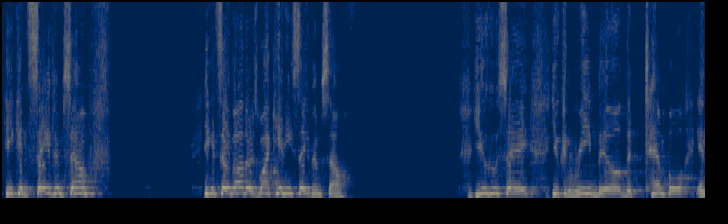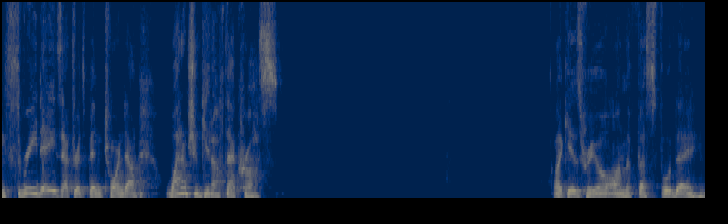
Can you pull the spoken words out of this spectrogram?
He can save himself. He can save others. Why can't he save himself? You who say you can rebuild the temple in three days after it's been torn down, why don't you get off that cross? Like Israel on the festival day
